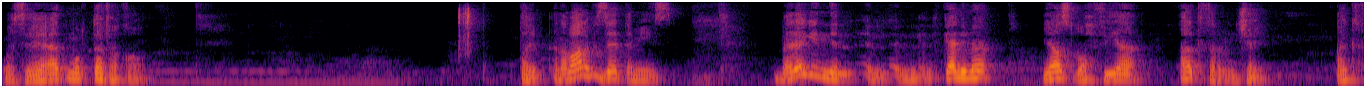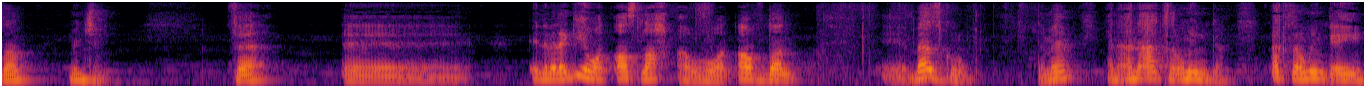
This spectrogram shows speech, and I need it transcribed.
وساءت مرتفقة. طيب أنا بعرف إزاي التمييز. بلاقي إن ال ال ال الكلمة يصلح فيها أكثر من شيء أكثر من شيء. ف اللي بلاقيه هو الأصلح أو هو الأفضل بذكره. تمام؟ أنا أنا أكثر منك. أكثر منك إيه؟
